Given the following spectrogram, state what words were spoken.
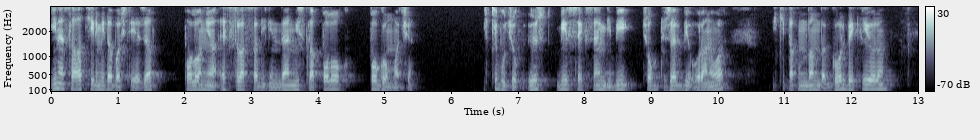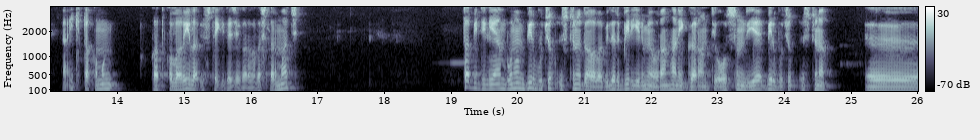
Yine saat 20'de başlayacak Polonya Ekstrasa Ligi'nden Wisla Polok Pogon maçı. 2.5 üst 1.80 gibi çok güzel bir oranı var. İki takımdan da gol bekliyorum. Yani iki takımın katkılarıyla üste gidecek arkadaşlar maç. Tabi dileyen bunun bir buçuk üstünü de alabilir. 1.20 oran hani garanti olsun diye bir buçuk üstüne ee,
